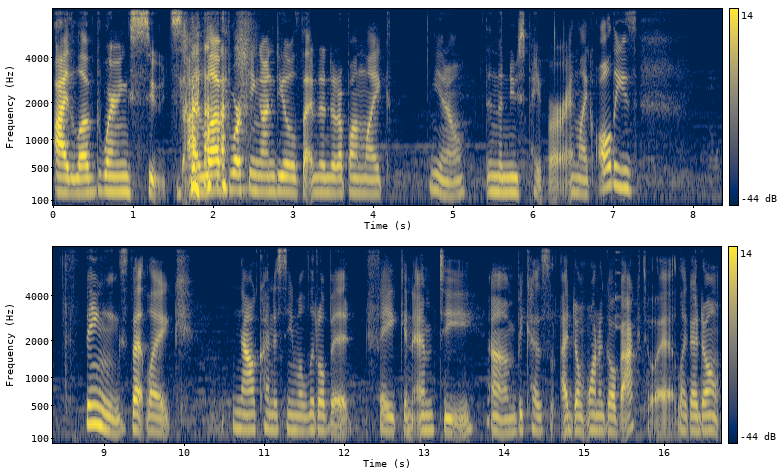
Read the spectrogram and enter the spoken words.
I loved wearing suits. I loved working on deals that ended up on like, you know, in the newspaper and like all these things that like now kind of seem a little bit fake and empty um, because I don't want to go back to it. Like I don't.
